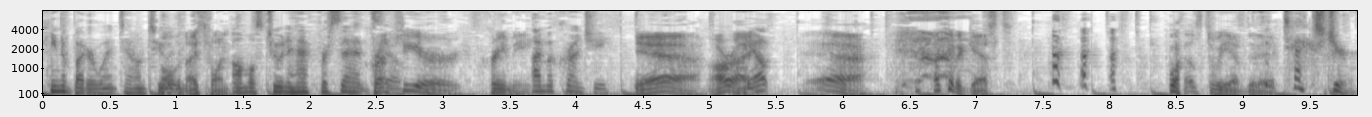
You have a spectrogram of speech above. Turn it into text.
Peanut butter went down too. Oh, nice one. almost two and a half percent. Crunchy or creamy? I'm a crunchy. yeah, all right. Yep. Yeah, I could have guessed. what else do we have today? texture.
